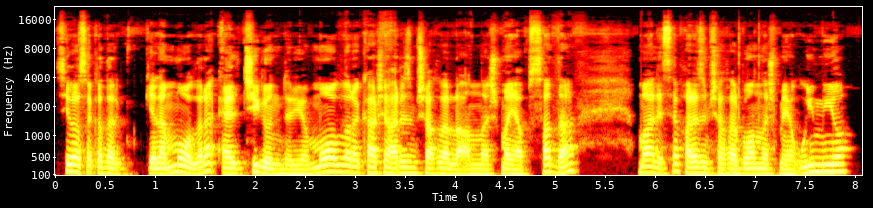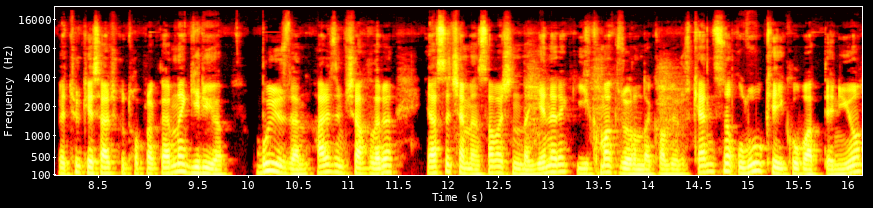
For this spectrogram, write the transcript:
Sivas'a kadar gelen Moğollara elçi gönderiyor. Moğollara karşı Harizmşahlarla anlaşma yapsa da maalesef Harizmşahlar bu anlaşmaya uymuyor ve Türkiye Selçuklu topraklarına giriyor. Bu yüzden Harizmşahları Yassıçemen Savaşı'nda yenerek yıkmak zorunda kalıyoruz. Kendisine Ulu Keykubat deniyor.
